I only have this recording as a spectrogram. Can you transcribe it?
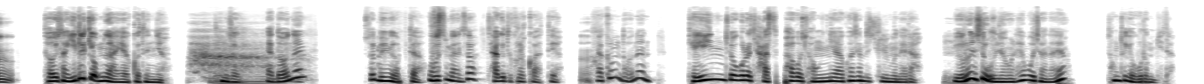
응. 더 이상 잃을 게 없는 아이였거든요. 성적. 아. 야 너는 수업 의미가 없다. 웃으면서 자기도 그럴 것 같아요. 어. 야 그럼 너는 개인적으로 자습하고 정리하고 선생님한테 질문해라. 음. 이런 식으로 운영을 해보잖아요. 성적이 오릅니다.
